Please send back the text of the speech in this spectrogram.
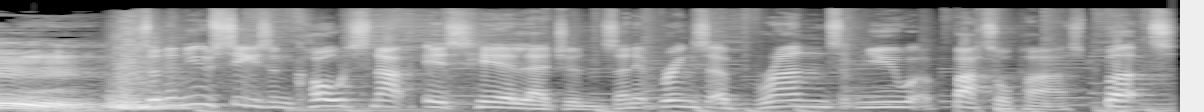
Mm. so the new season, Cold Snap, is here, legends, and it brings a brand new battle pass. But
